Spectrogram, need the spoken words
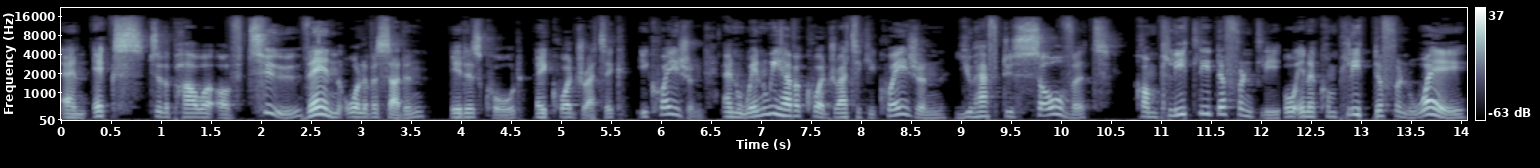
an x to the power of 2, then all of a sudden it is called a quadratic equation. And when we have a quadratic equation, you have to solve it completely differently or in a complete different way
